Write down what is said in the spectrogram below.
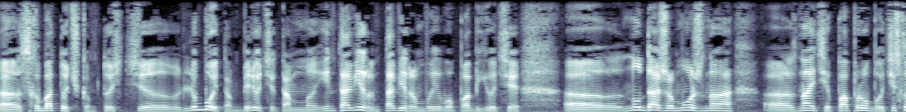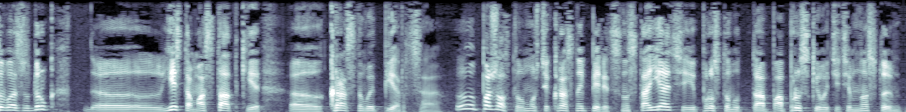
э, с хоботочком. То есть э, любой там, берете там интавир, интавиром вы его побьете. Э, ну, даже можно, э, знаете, попробовать, если у вас вдруг э, есть там остатки э, красного перца, э, пожалуйста, вы можете красный перец настоять и просто вот опрыскивать этим настоем.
